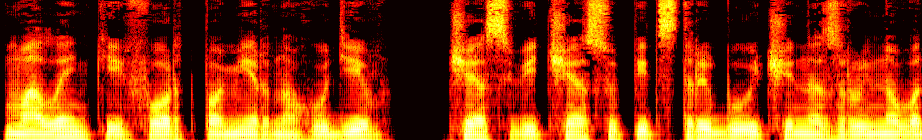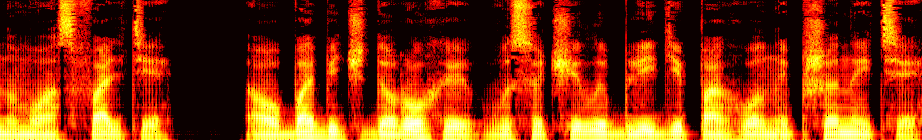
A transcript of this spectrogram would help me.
Маленький форт помірно гудів, час від часу підстрибуючи на зруйнованому асфальті, а обабіч дороги височили бліді пагони пшениці.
